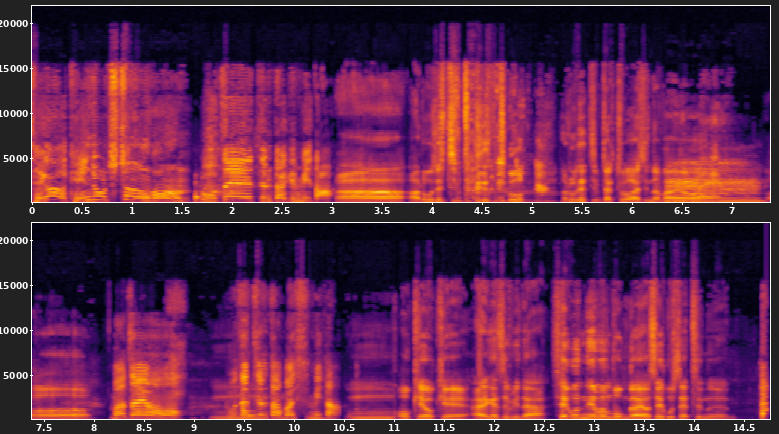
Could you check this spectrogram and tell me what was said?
제가 개인적으로 추천한 건 로제 찜닭입니다. 아, 아 로제 찜닭은 또 로제 찜닭 좋아하시나 봐요. 네. 음. 어. 맞아요. 음. 로제 찜닭 맛있습니다. 음, 오케이, 오케이. 알겠습니다. 세구님은 뭔가요? 세구 세트는? 자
